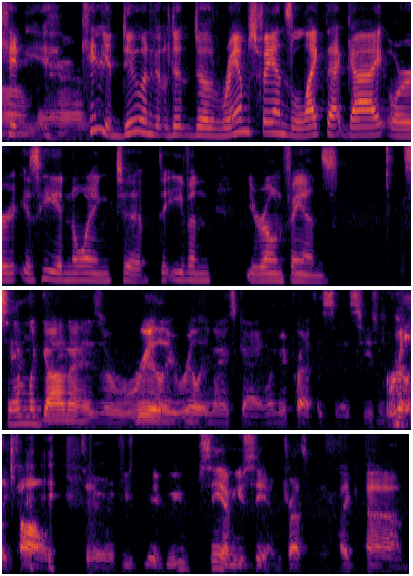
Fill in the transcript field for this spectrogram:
Can Oh, you man. can you do and do, do Rams fans like that guy, or is he annoying to to even your own fans? Sam Lagana is a really, really nice guy. Let me preface this. He's really tall too. If you if you see him, you see him. Trust me. Like, um,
